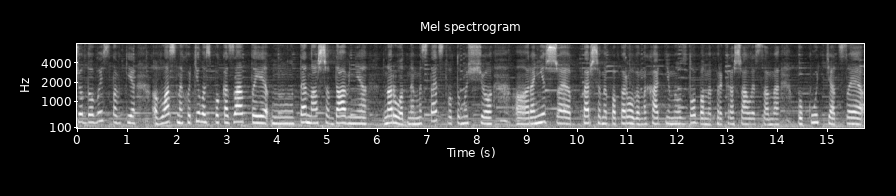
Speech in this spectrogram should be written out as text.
Щодо виставки, власне, хотілося показати те наше давнє народне мистецтво, тому що раніше першими паперовими хатніми оздобами прикрашали саме покуття. Це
